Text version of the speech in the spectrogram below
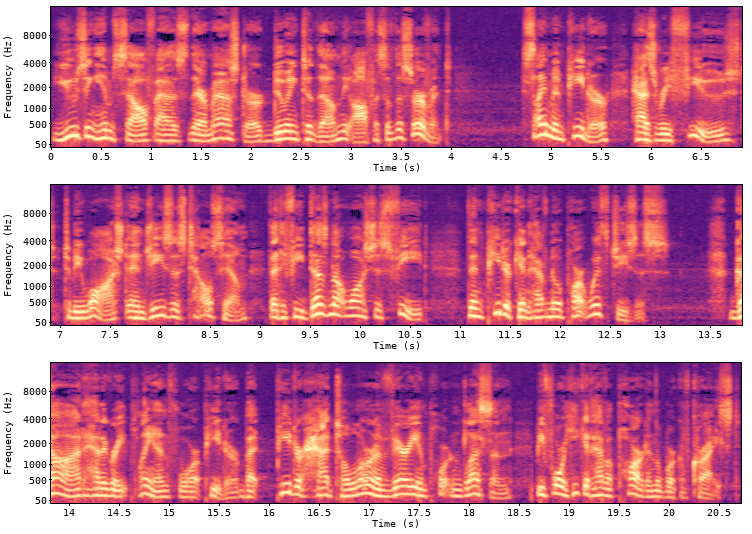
using himself as their master, doing to them the office of the servant. Simon Peter has refused to be washed, and Jesus tells him that if he does not wash his feet, then Peter can have no part with Jesus. God had a great plan for Peter, but Peter had to learn a very important lesson before he could have a part in the work of Christ.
